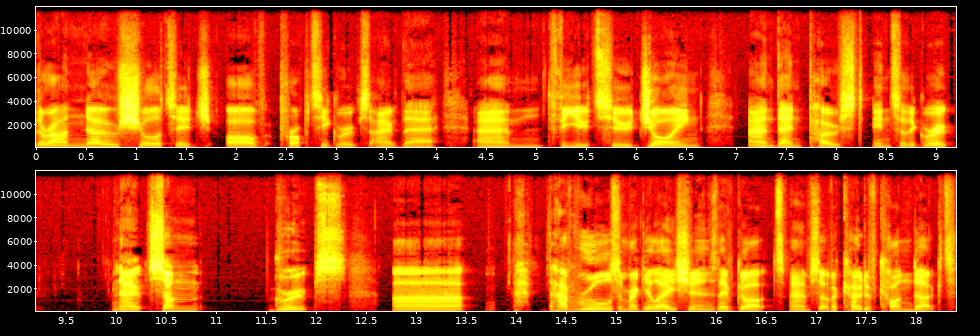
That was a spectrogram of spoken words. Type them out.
there are no shortage of property groups out there um, for you to join and then post into the group. Now, some groups are have rules and regulations. They've got um, sort of a code of conduct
